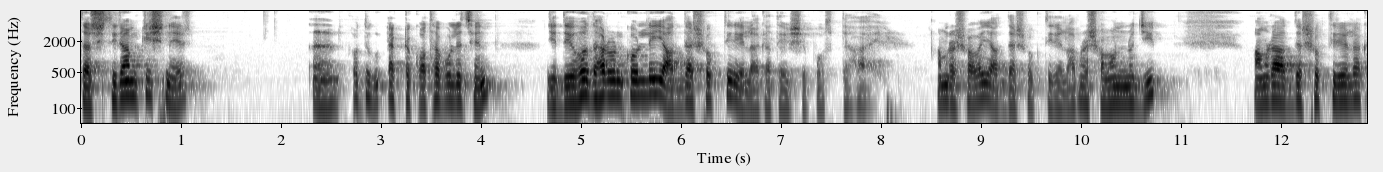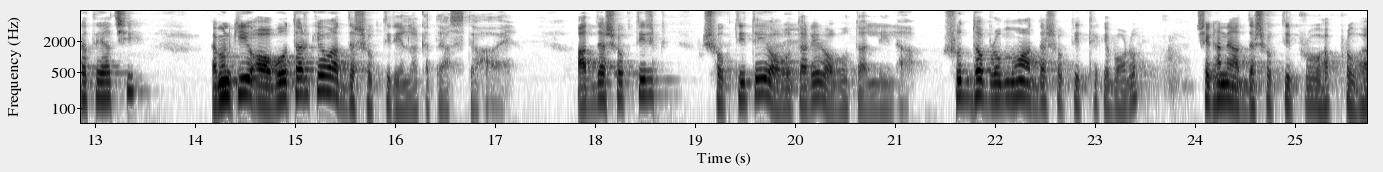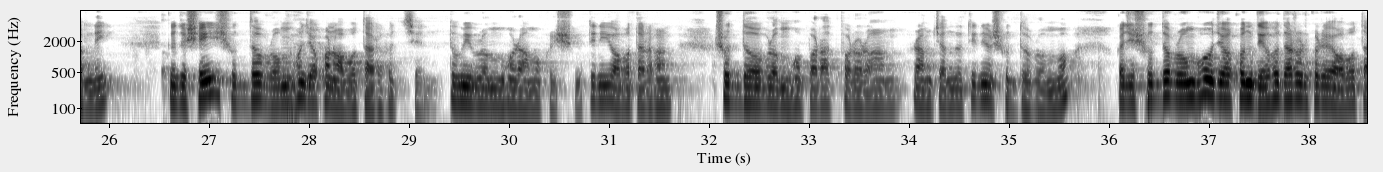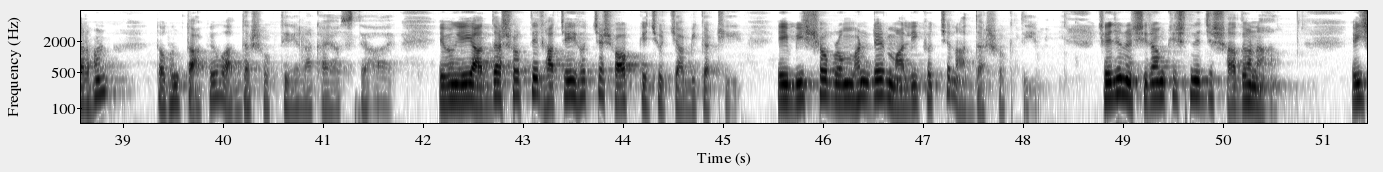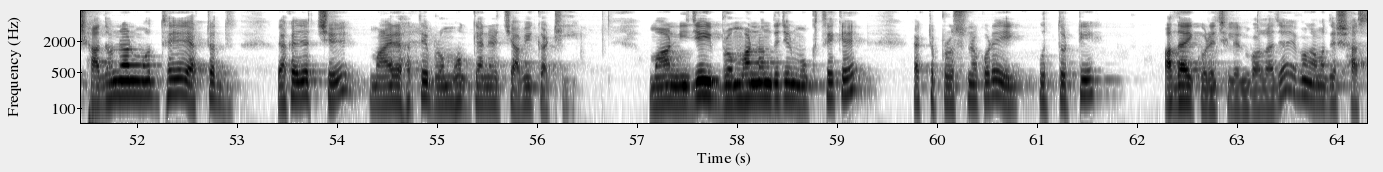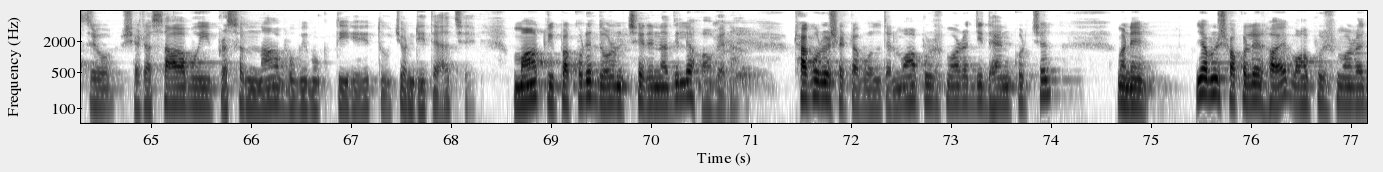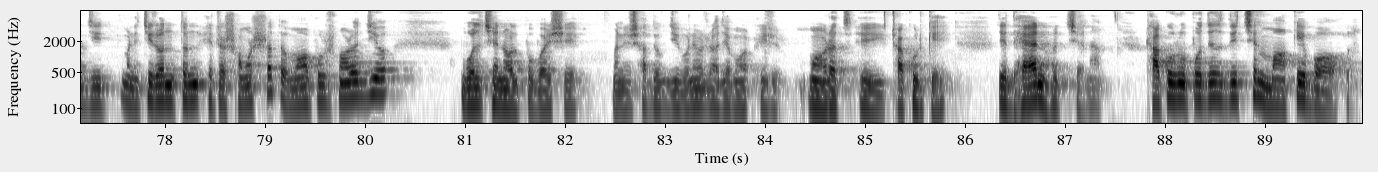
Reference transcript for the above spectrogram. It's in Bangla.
তা শ্রীরামকৃষ্ণের কত- একটা কথা বলেছেন যে দেহ ধারণ করলেই আদ্যাশক্তির এলাকাতে এসে পৌঁছতে হয়। আমরা সবাই আদ্যাশক্তির এলাকা আমরা সামান্য জীব আমরা আদ্যাশক্তির এলাকাতে আছি, এমনকি অবতারকেও আদ্যাশক্তির এলাকাতে আসতে হয়। আদ্যাশক্তির শক্তিতেই অবতারের অবতার লীলা। শুদ্ধ ব্রহ্ম আদ্যাশক্তির থেকে বড়, সেখানে আদ্যাশক্তির প্রভাব প্রভাব নেই। কিন্তু সেই শুদ্ধ ব্রহ্ম যখন অবতার হচ্ছেন, তুমি ব্রহ্ম, রামকৃষ্ণ তিনি অবতার হন। শুদ্ধ ব্রহ্ম পরাৎপর রাম, রামচন্দ্র, তিনিও শুদ্ধ ব্রহ্ম। কাজে শুদ্ধ ব্রহ্ম যখন দেহ ধারণ করে অবতার হন, তখন তাকেও আদ্যাশক্তির এলাকায় আসতে হয়। এবং এই আদ্যাশক্তির হাতেই হচ্ছে সব কিছুর চাবিকাঠি। এই বিশ্ব ব্রহ্মাণ্ডের মালিক হচ্ছেন আদ্যাশক্তি। সেই জন্য শ্রীরামকৃষ্ণের যে সাধনা, এই সাধনার মধ্যে একটা দেখা যাচ্ছে মায়ের হাতে ব্রহ্মজ্ঞানের চাবিকাঠি। মা নিজেই ব্রহ্মানন্দজির মুখ থেকে একটা প্রশ্ন করে এই উত্তরটি আদায় করেছিলেন বলা যায় এবং আমাদের শাস্ত্রেও সেটা সা বই প্রসন্না ভুবি মুক্তি হেতু চণ্ডীতে আছে। মা কৃপা করে দৌড় ছেড়ে না দিলে হবে না। ঠাকুরও সেটা বলতেন, মহাপুরুষ মহারাজজি ধ্যান করছেন। মানে যেমন সকলের হয়, মহাপুরুষ মহারাজজি মানে চিরন্তন এটা সমস্যা, তো মহাপুরুষ মহারাজজিও বলছেন অল্প বয়সে মানে সাধক জীবনে রাজা মহারাজ, এই ঠাকুরকে যে ধ্যান হচ্ছে না। ঠাকুর উপদেশ দিচ্ছেন, মাকে বল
